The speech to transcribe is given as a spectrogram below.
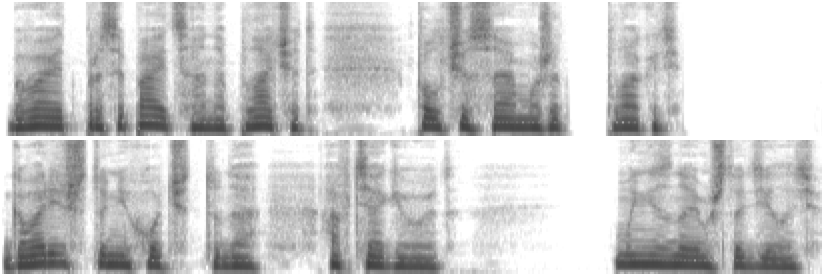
Бывает, просыпается, она плачет, полчаса может плакать. Говорит, что не хочет туда, а втягивают. Мы не знаем, что делать.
